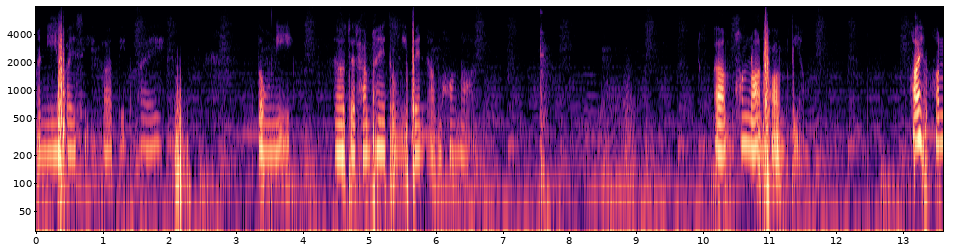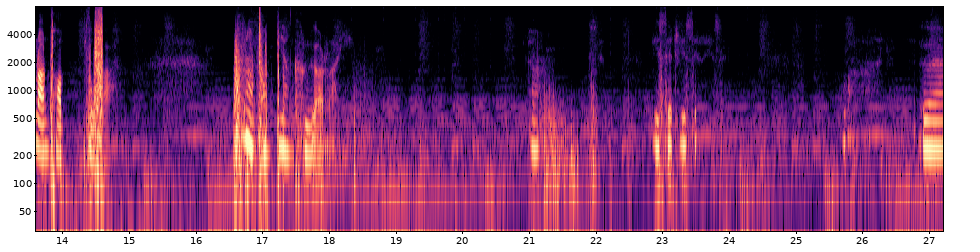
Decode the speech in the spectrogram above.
อันนี้ไฟสีก็ติดไว้ ตรงนี้เราจะทำให้ตรงนี้เป็นอ่าห้องนอนอ่าห้องนอนพร้อมเตียงเฮ้ยห้องนอนพร้อมโซฟาห้องนอนพร้อมเตียงคืออะไรอะรีเซ็ตรีเซ็ตรีเซ็ตว้ายเอ้ย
